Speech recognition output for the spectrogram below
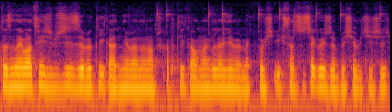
to jest najłatwiejszy przycisk, żeby klikać, nie będę na przykład klikał nagle, nie wiem, jakiegoś X czy czegoś, żeby się wyciszyć.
